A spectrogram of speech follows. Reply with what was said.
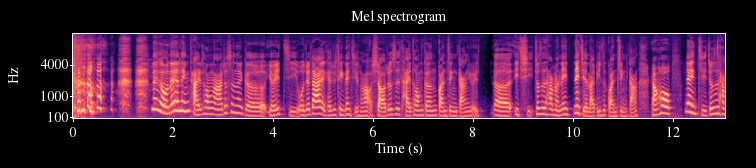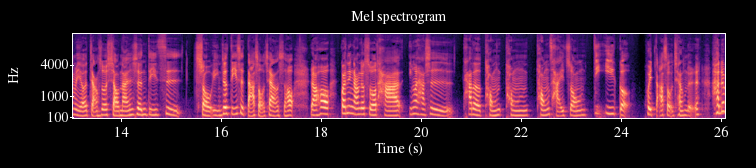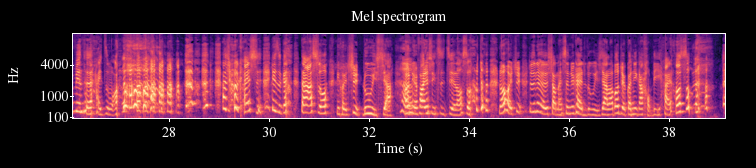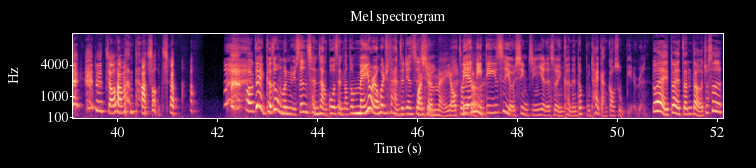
那个我那天听台通啊，就是那个有一集，我觉得大家也可以去听那集，很好笑。就是台通跟关敬刚有一呃一起，就是他们那那集的来宾是关敬刚，然后那一集就是他们有讲说小男生第一次手淫，就第一次打手枪的时候，然后关敬刚就说他因为他是。他的同同同才中第一个会打手枪的人，他就变成孩子王，他就开始一直跟大家说：“你回去撸一下，然后你会发现新世界。”然后说的，然后回去就是那个小男生就开始撸一下，然后都觉得关键刚好厉害，然后说就是教他们打手枪。哦，对，可是我们女生成长过程当中，没有人会去谈这件事情，完全没有。连你第一次有性经验的时候，你可能都不太敢告诉别人。对对，真的就是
